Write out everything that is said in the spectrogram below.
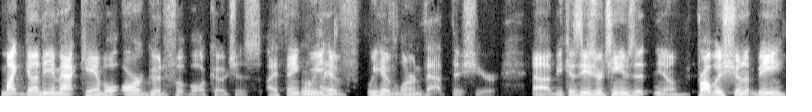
Mike Gundy and Matt Campbell are good football coaches. I think we have we have learned that this year uh, because these are teams that you know probably shouldn't be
